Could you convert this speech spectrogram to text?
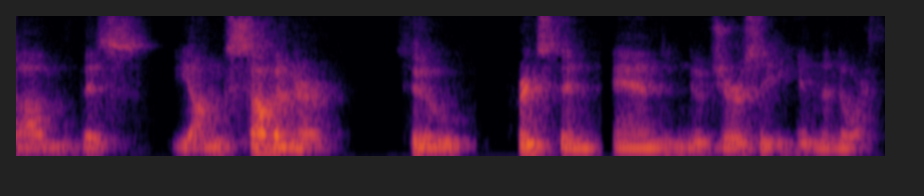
um, this young Southerner to Princeton and New Jersey in the North?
